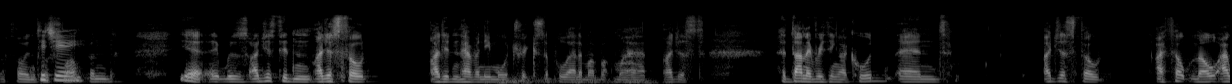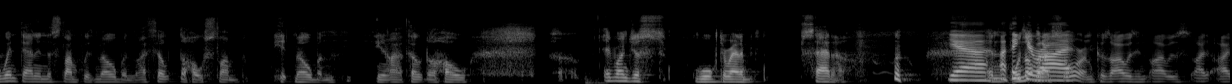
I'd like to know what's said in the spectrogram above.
I fell into Did a slump, you? and yeah, it was. I just didn't. I just felt I didn't have any more tricks to pull out of my my hat. I just had done everything I could, and I just felt. I felt Mel. I went down in the slump with Melbourne. I felt the whole slump hit Melbourne. You know, I felt the whole. Uh, everyone just walked around a bit sadder. Yeah, and, I think well, you're right. I saw him because I was in. I was. I, I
